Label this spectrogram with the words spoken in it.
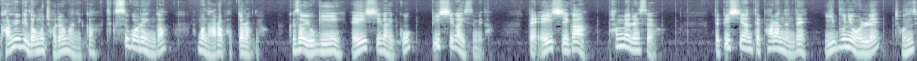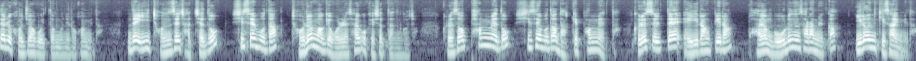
가격이 너무 저렴하니까 특수거래인가 한번 알아봤더라고요. 그래서 여기 A씨가 있고 B씨가 있습니다. 근데 A씨가 판매를 했어요. 근데 B씨한테 팔았는데 이분이 원래 전세를 거주하고 있던 분이라고 합니다. 근데 이 전세 자체도 시세보다 저렴하게 원래 살고 계셨다는 거죠. 그래서 판매도 시세보다 낮게 판매했다. 그랬을 때 A랑 B랑 과연 모르는 사람일까? 이런 기사입니다.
